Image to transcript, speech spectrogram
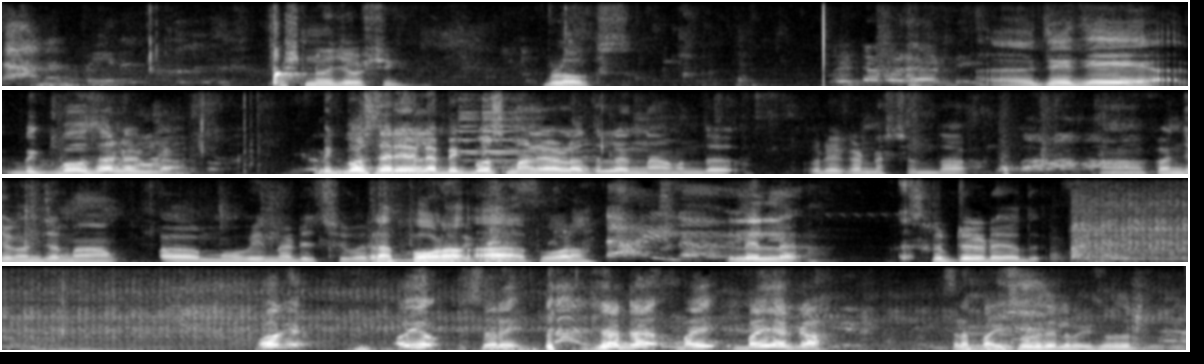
சேனல் பேரு വിഷ്ണു ജോഷി വ്ളോഗ്സ് ആ, ചേച്ചി ബിഗ് ബോസ് ആണ് ഉണ്ടോ பிக் பாஸ் தெரியல பிக் பாஸ் மலையாளத்துல நான் வந்து ஒரு கண்டஸ்டன்ட் தான் ஆ, கொஞ்சம் கொஞ்சமா மூவி நடிச்சு എടാ வரேன் പോണോ ആ പോടാ இல்ல இல்ல ஸ்கிரிப்ட் கிடையாது ഓക്കെ. അയ്യോ സോറി ബൈ ബൈ അക്ക. എടാ പൈസ കൊടുത്തില്ല പൈസ കൊടുത്തില്ല.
